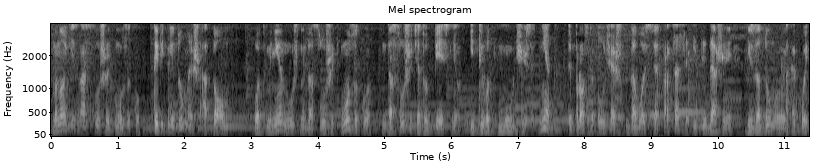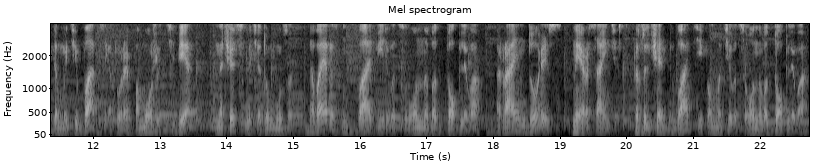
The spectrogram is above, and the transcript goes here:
многие из нас слушают музыку. Ты ведь не думаешь о том, вот мне нужно дослушать музыку, дослушать эту песню, и ты вот мучаешься. Нет, ты просто получаешь удовольствие от процесса, и ты даже не задумываешь о какой-то мотивации, которая поможет тебе начать слушать эту музыку. Давай разберем два вида мотивационного топлива. Райан Дорис, нейросайентист, различает два типа мотивационного топлива.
